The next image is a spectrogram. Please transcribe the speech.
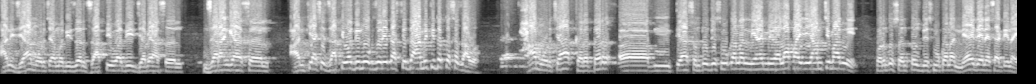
आणि ज्या मोर्चामध्ये जर जातीवादी जबे असेल जरांगे असेल आणखी असे जातीवादी लोक जर येत असतील तर आम्ही तिथं कसं जावं? हा मोर्चा खर तर अं, त्या संतोष देशमुखांना न्याय मिळाला पाहिजे आमची मागणी परंतु संतोष देशमुखांना न्याय देण्यासाठी नाही.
